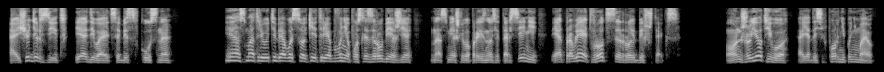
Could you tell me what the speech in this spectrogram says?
А еще дерзит и одевается безвкусно. «Я смотрю, у тебя высокие требования после зарубежья», насмешливо произносит Арсений и отправляет в рот сырой биштекс. Он жует его, а я до сих пор не понимаю,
